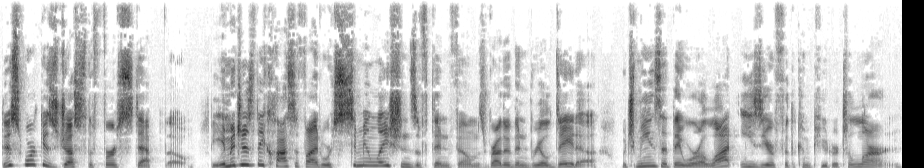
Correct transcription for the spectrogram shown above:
This work is just the first step, though. The images they classified were simulations of thin films rather than real data, which means that they were a lot easier for the computer to learn.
